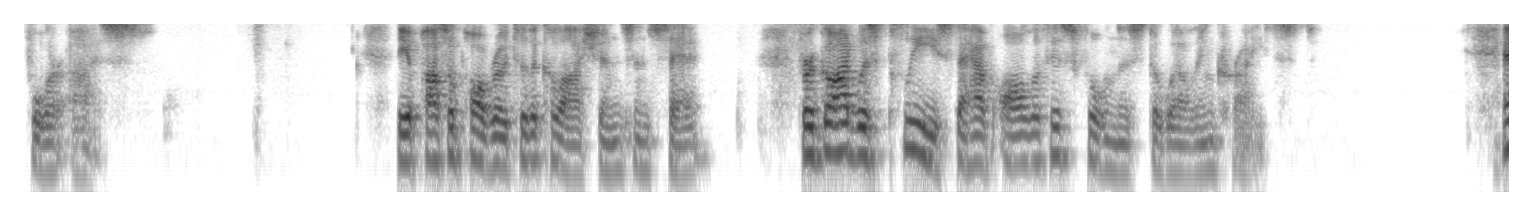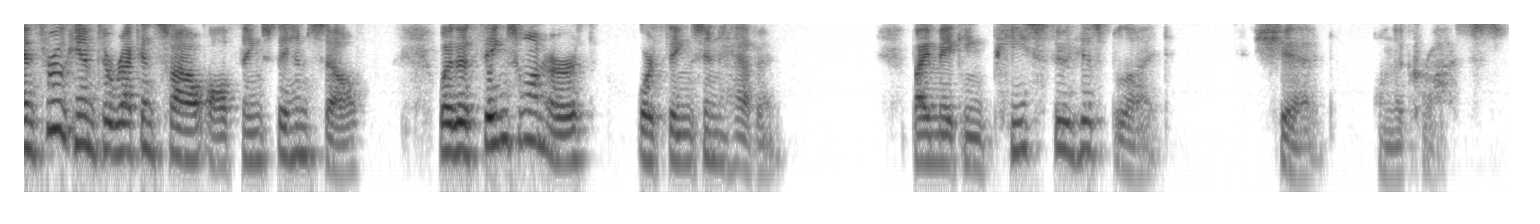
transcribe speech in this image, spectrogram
for us. The Apostle Paul wrote to the Colossians and said, For God was pleased to have all of his fullness dwell in Christ, and through him to reconcile all things to himself, whether things on earth or things in heaven, by making peace through his blood shed on the cross.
